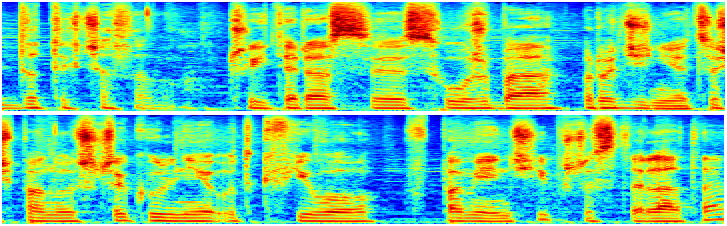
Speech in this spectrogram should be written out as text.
dotychczasowo. Czyli teraz służba rodzinie. Coś panu szczególnie utkwiło w pamięci przez te lata?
